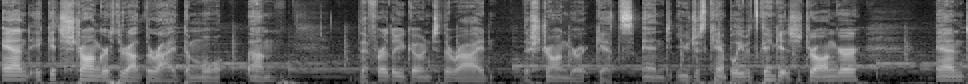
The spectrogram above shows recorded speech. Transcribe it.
and it gets stronger throughout the ride. The more, um, the further you go into the ride, the stronger it gets, and you just can't believe it's gonna get stronger. And,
